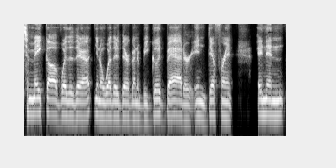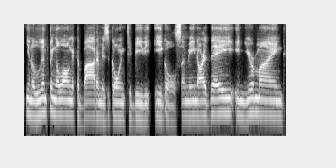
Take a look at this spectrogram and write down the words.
to make of whether they're you know whether they're going to be good, bad, or indifferent. And then you know limping along at the bottom is going to be the Eagles. I mean, are they in your mind?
